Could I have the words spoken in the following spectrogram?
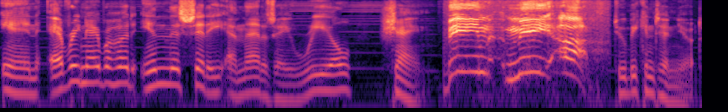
in every neighborhood in this city, and that is a real shame. Beam me up! To be continued.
